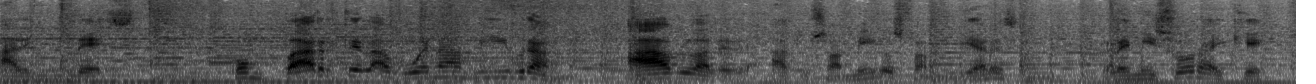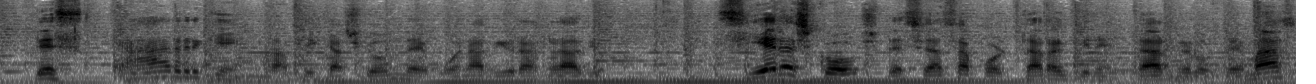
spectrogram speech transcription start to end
al inglés. Comparte la buena vibra. Háblale a tus amigos, familiares la emisora y que descarguen la aplicación de Buena Vibra Radio. Si eres coach, deseas aportar al bienestar de los demás,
